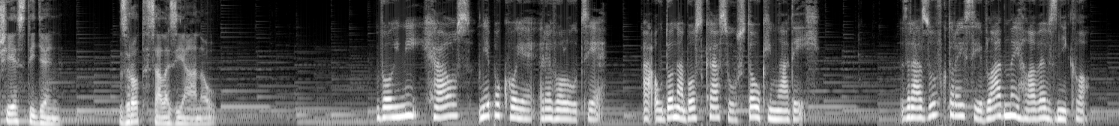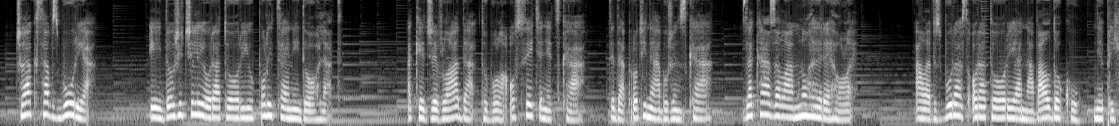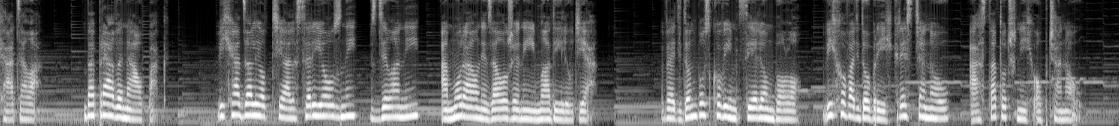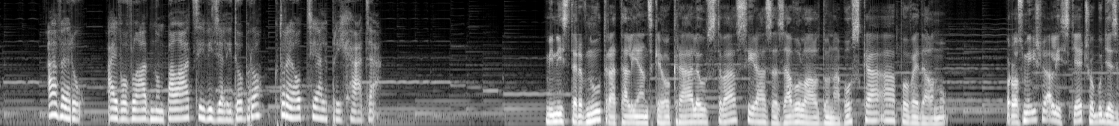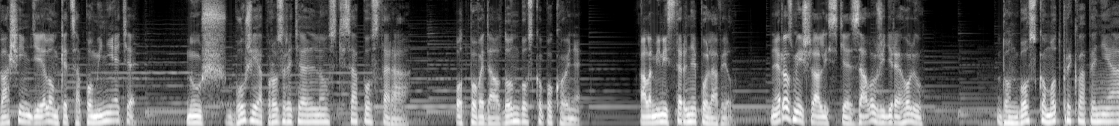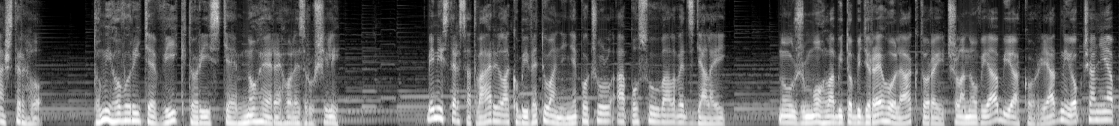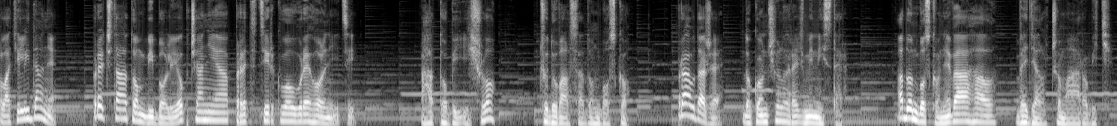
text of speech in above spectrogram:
Šiestý deň. Zrod Salesiánov. Vojny, chaos, nepokoje, revolúcie. A u Dona Boska sú stovky mladých. Zrazu, v ktorej si vládnej hlave vzniklo. Čo ak sa vzbúria? I dožičili oratóriu policajný dohľad. A keďže vláda to bola osvietenecká, teda protináboženská, zakázala mnohé rehole – ale vzbúra z oratória na Valdoku neprichádzala. Ba práve naopak. Vychádzali odtiaľ seriózni, vzdelaní a morálne založení mladí ľudia. Veď Donboskovým cieľom bolo vychovať dobrých kresťanov a statočných občanov. A veru, aj vo vládnom paláci videli dobro, ktoré odtiaľ prichádza – Minister vnútra talianského kráľovstva si raz zavolal Dona Boska a povedal mu Rozmýšľali ste, čo bude s vaším dielom, keď sa pominiete? Nuž, Božia prozreteľnosť sa postará, odpovedal Don Bosko pokojne. Ale minister nepoľavil. Nerozmýšľali ste založiť rehoľu? Don Boskom od prekvapenia až trhlo. To mi hovoríte vy, ktorí ste mnohé rehole zrušili. Minister sa tváril, ako by vetu ani nepočul a posúval vec ďalej. No mohla by to byť rehoľa, ktorej členovia by ako riadni občania platili dane. Pred štátom by boli občania, pred cirkvou reholníci. A to by išlo? Čudoval sa Don Bosko. Pravda, že dokončil reč minister. A Don Bosko neváhal, vedel, čo má robiť.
